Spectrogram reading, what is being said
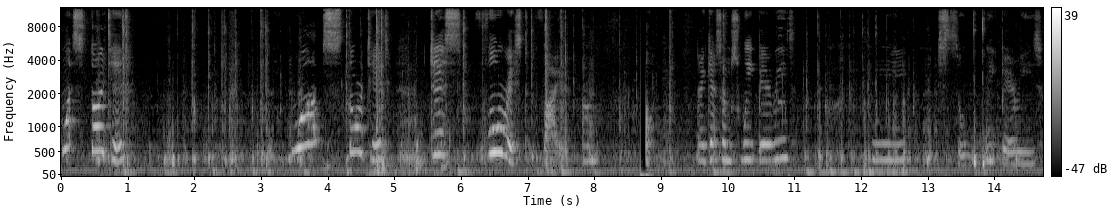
What started? What started this forest fire? Oh, can I get some sweet berries? Sweet berries.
